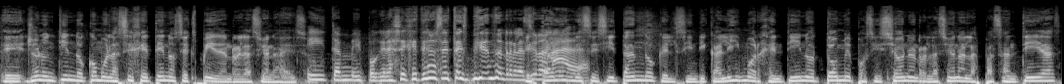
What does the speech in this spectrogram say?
Eh, yo no entiendo cómo la CGT no se expide en relación a eso. Y también, porque la CGT no se está expidiendo en relación Estamos a nada. necesitando que el sindicalismo argentino tome posición en relación a las pasantías,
